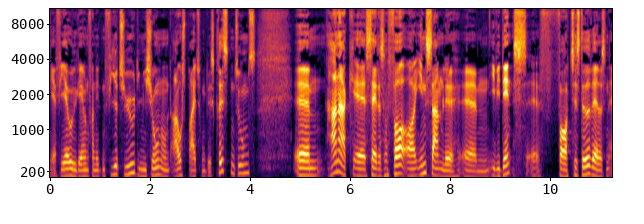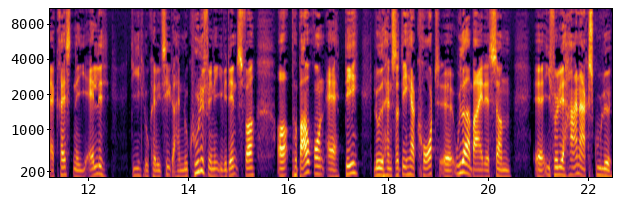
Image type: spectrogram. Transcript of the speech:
ja, fjerde udgaven fra 1924, Die Mission und Ausbreitung des Christentums. Øh, Harnack øh, satte sig for at indsamle øh, evidens øh, for tilstedeværelsen af kristne i alle de lokaliteter, han nu kunne finde evidens for, og på baggrund af det lod han så det her kort øh, udarbejde, som øh, ifølge Harnack skulle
